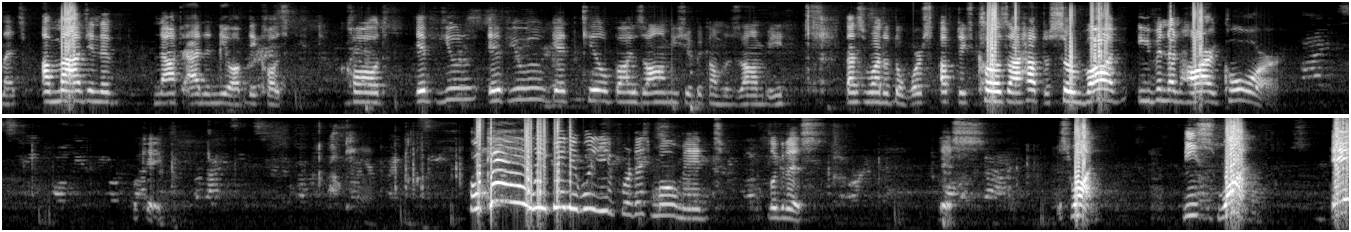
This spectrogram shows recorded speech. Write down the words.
Let's imagine if not add a new update called called if you if you get killed by zombies you become a zombie. That's one of the worst updates cause I have to survive even in hardcore. Okay. Okay, we've been waiting for this moment. Look at this. This. This one. This one. Eh?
